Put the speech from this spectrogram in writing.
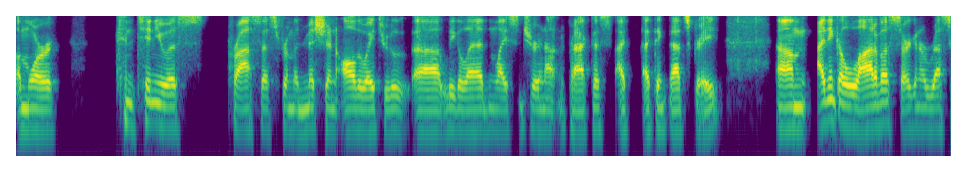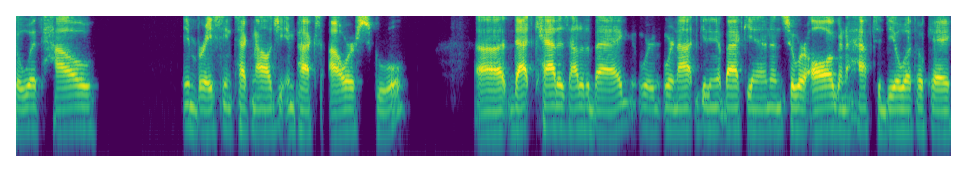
a more continuous process from admission all the way through uh, legal ed and licensure and out into practice. I, I think that's great. Um, I think a lot of us are going to wrestle with how embracing technology impacts our school. Uh, that cat is out of the bag. We're, we're not getting it back in. And so we're all going to have to deal with okay,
